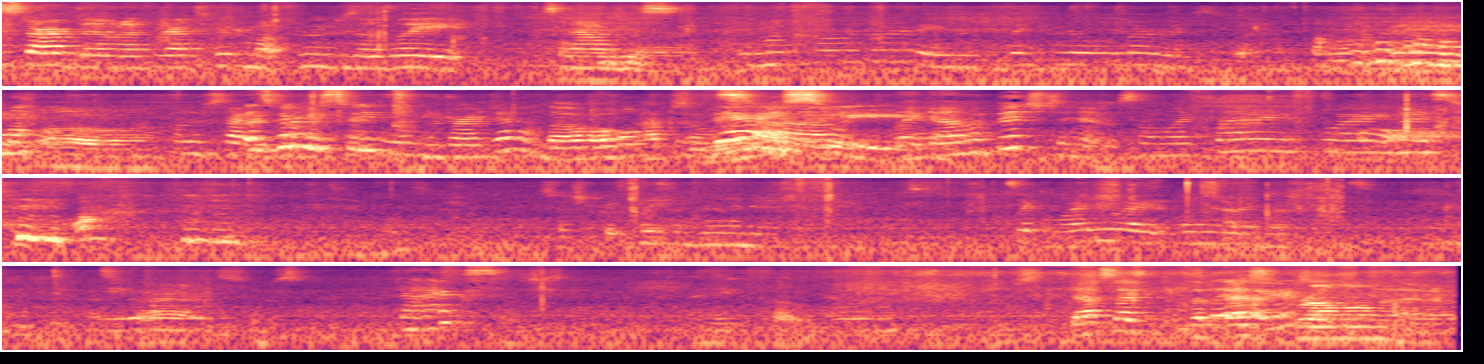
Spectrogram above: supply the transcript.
starved him and I forgot to pick him up food because I was late. So now I'm just in my car driving, which makes me a little nervous. But Oh. I'm That's very sweet of him to drive down, though. Absolutely. Very Yeah. sweet. Like I'm a bitch to him, so I'm like, why, why are you nice to me? Such a good Because thing. I'm really nice. It's like, why do I only like Facts. facts? I hate Coke. That's like the best bro moment I've ever.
